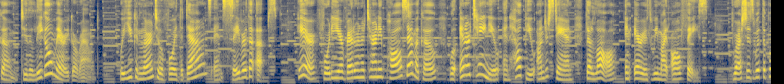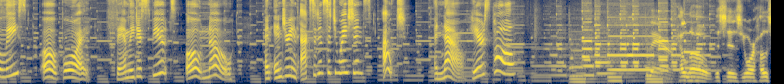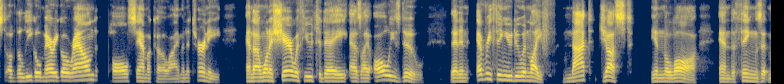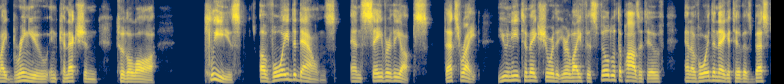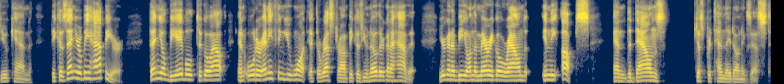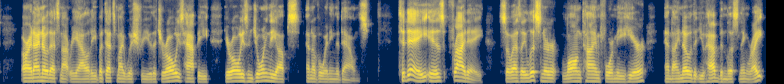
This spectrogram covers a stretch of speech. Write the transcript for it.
Welcome to the Legal Merry-Go-Round, where you can learn to avoid the downs and savor the ups. Here, 40 year veteran attorney Paul Samakow will entertain you and help you understand the law in areas we might all face. Brushes with the police? Oh boy. Family disputes? Oh no. An injury and accident situations? Ouch. And now, here's Paul. There. Hello. This is your host of the Legal Merry-Go-Round, Paul Samakow. I'm an attorney, and I want to share with you today, as I always do, that in everything you do in life, not just in the law and the things that might bring you in connection to the law, please avoid the downs and savor the ups. That's right you need to make sure that your life is filled with the positive and avoid the negative as best you can, because then you'll be happier. Then you'll be able to go out and order anything you want at the restaurant because you know they're going to have it. You're going to be on the merry-go-round in the ups, and the downs just pretend they don't exist. All right, I know that's not reality, but that's my wish for you that you're always happy, you're always enjoying the ups and avoiding the downs. Today is Friday. So, as a listener, long time for me here, and I know that you have been listening, right?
